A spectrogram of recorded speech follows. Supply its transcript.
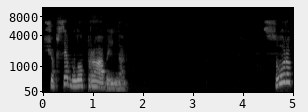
щоб все було правильно. 40,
